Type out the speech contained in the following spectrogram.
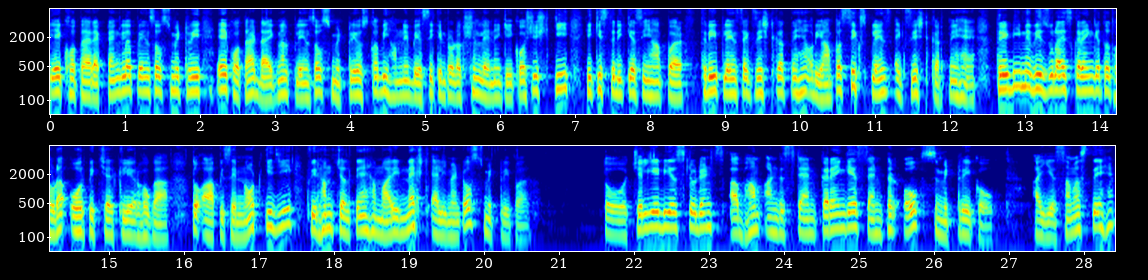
एक होता है रेक्टेंगुलर प्लेन्स ऑफ़ सिमेट्री एक होता है डायगनल प्लेन्स ऑफ़ सिमेट्री उसका भी हमने बेसिक इंट्रोडक्शन लेने की कोशिश की कि किस तरीके से यहाँ पर थ्री प्लेन्स एग्जिस्ट करते हैं और यहाँ पर सिक्स प्लेन्स एग्जिस्ट करते हैं। थ्री में विजुलाइज करेंगे तो थोड़ा और पिक्चर क्लियर होगा। तो आप इसे नोट कीजिए, फिर हम चलते हैं हमारी नेक्स्ट एलिमेंट ऑफ़ सिमेट्री पर। तो चलिए डियर स्टूडेंट्स अब हम अंडरस्टैंड करेंगे सेंटर ऑफ़ सिमेट्री को। आइए समझते हैं।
